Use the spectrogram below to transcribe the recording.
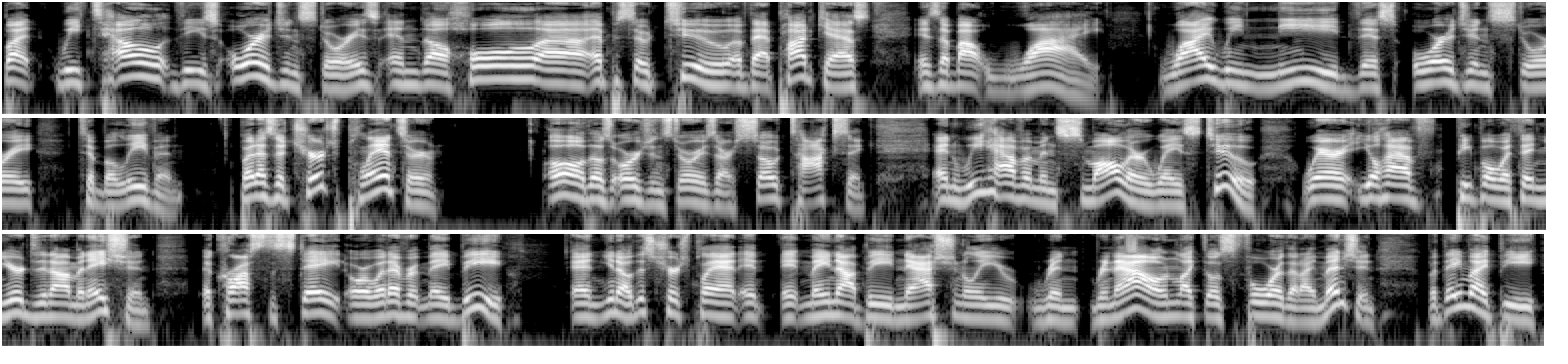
but we tell these origin stories, and the whole uh, episode two of that podcast is about why why we need this origin story to believe in. But as a church planter, Oh, those origin stories are so toxic. And we have them in smaller ways too, where you'll have people within your denomination across the state or whatever it may be. And, you know, this church plant, it, it may not be nationally ren- renowned like those four that I mentioned, but they might be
